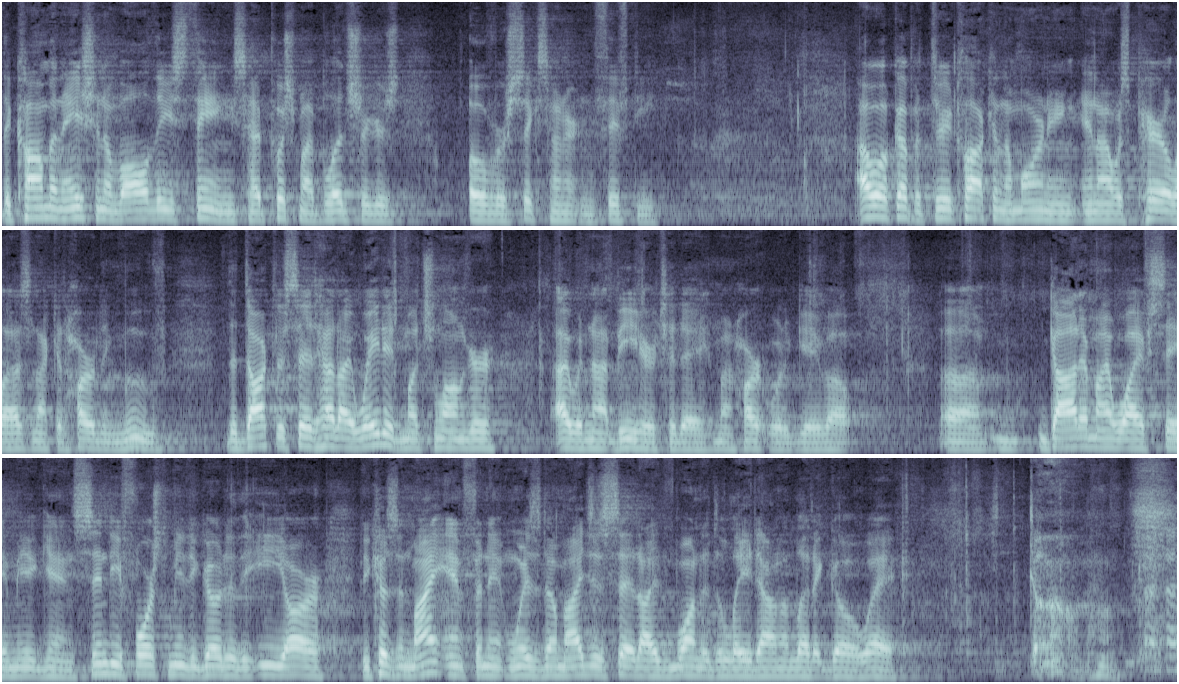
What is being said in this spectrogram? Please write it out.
The combination of all these things had pushed my blood sugars over 650. I woke up at 3 o'clock in the morning and I was paralyzed and I could hardly move. The doctor said, had I waited much longer, I would not be here today. My heart would have gave out. Uh, God and my wife saved me again. Cindy forced me to go to the ER because, in my infinite wisdom, I just said I wanted to lay down and let it go away. Dumb, huh?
